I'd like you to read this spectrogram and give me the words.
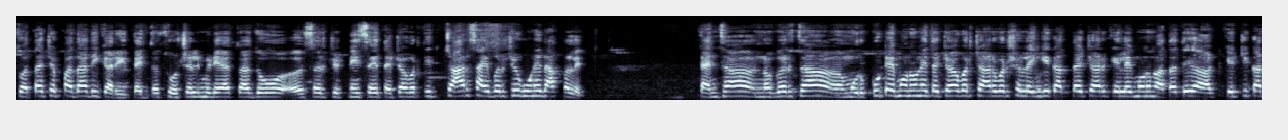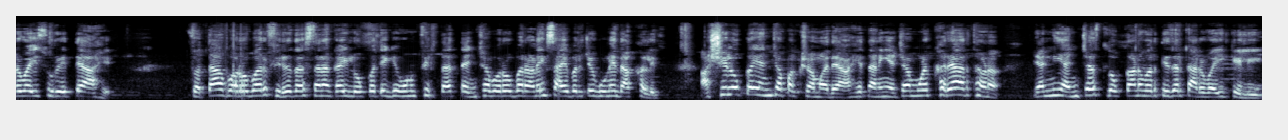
स्वतःचे पदाधिकारी त्यांचा सोशल मीडियाचा जो सरचिटणीस आहे त्याच्यावरती चार सायबरचे गुन्हे दाखल आहेत. त्यांचा नगरचा मुरकुटे म्हणून त्याच्यावर चार वर्ष लैंगिक अत्याचार केले म्हणून आता ते अटकेची कारवाई सुरू येते आहे. स्वतः बरोबर फिरत असताना काही लोक ते घेऊन फिरतात त्यांच्या बरोबर अनेक सायबरचे गुन्हे दाखल आहेत. अशी लोक यांच्या पक्षामध्ये आहेत आणि याच्यामुळे खऱ्या अर्थानं यांनी यांच्याच लोकांवरती जर कारवाई केली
